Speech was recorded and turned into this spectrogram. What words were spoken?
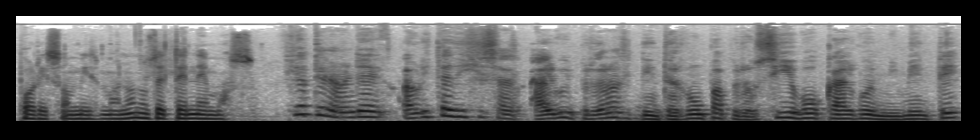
por eso mismo, ¿no? Nos detenemos. Fíjate, ahorita dijiste algo, y perdona que te interrumpa, pero sí evoca algo en mi mente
